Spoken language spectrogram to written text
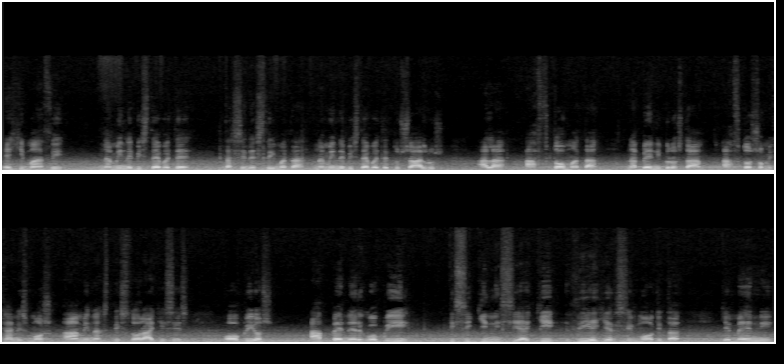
έχει μάθει να μην εμπιστεύεται τα συναισθήματα, να μην εμπιστεύεται τους άλλους, αλλά αυτόματα να μπαίνει μπροστά αυτός ο μηχανισμός άμυνας της θωράκισης ο οποίος απενεργοποιεί τη συγκινησιακή διεγερσιμότητα και μένει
